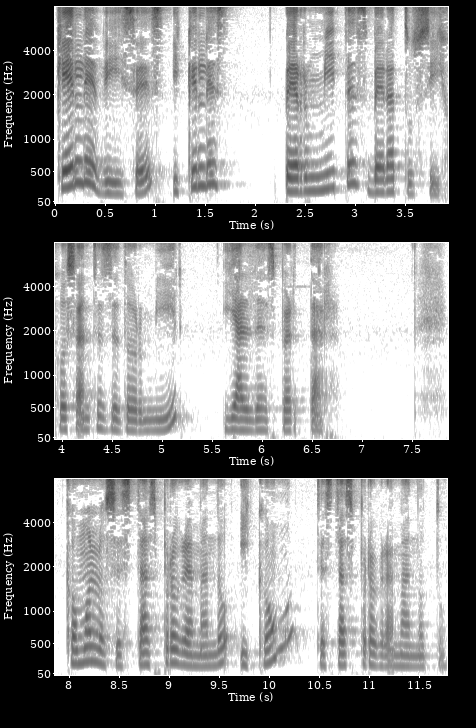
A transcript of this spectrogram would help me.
¿Qué le dices y qué les permites ver a tus hijos antes de dormir y al despertar? ¿Cómo los estás programando y cómo te estás programando tú?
